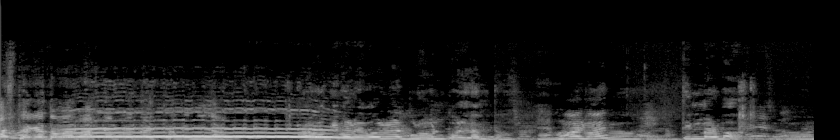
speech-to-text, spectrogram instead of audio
আজ থেকে তোমার ভাত কাপড়ের দায়িত্ব আমি নিলাম। আর ও কি বলবে? বলবে গ্রহণ করলাম তো। হ্যাঁ বল বল। তিনবার বল। গ্রহণ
